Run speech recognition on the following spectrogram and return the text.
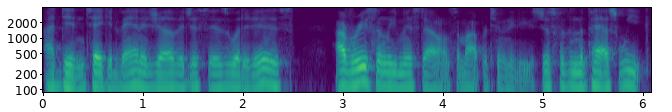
I didn't take advantage of. It just is what it is. I've recently missed out on some opportunities just within the past week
